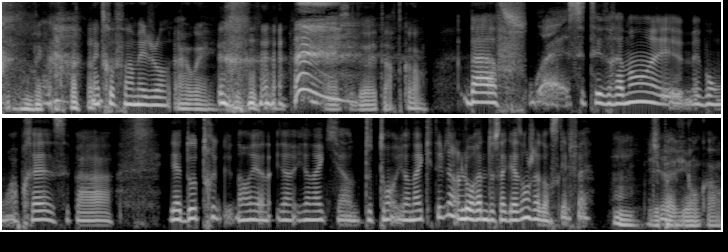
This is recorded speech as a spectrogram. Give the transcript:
D'accord. Mettre fin à mes jours. Ah ouais. Ouais, ça doit être hardcore. Bah, pff, ouais, c'était vraiment. euh, Mais bon, après, c'est pas. Il y a d'autres trucs. Non, il y en a- y, en a- qui, de temps- il y en a qui étaient bien. Lorraine de Sagazan, j'adore ce qu'elle fait. Hmm, J'ai pas vu encore.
